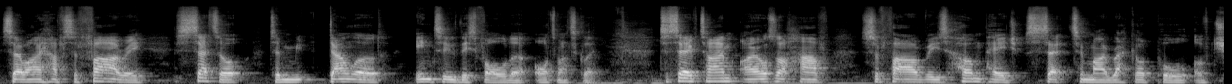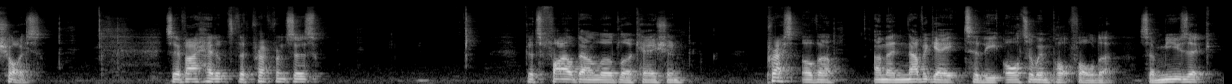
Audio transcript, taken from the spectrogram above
So I have Safari set up to download into this folder automatically. To save time, I also have Safari's homepage set to my record pool of choice. So if I head up to the preferences, go to file download location, press other, and then navigate to the auto import folder. So music,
